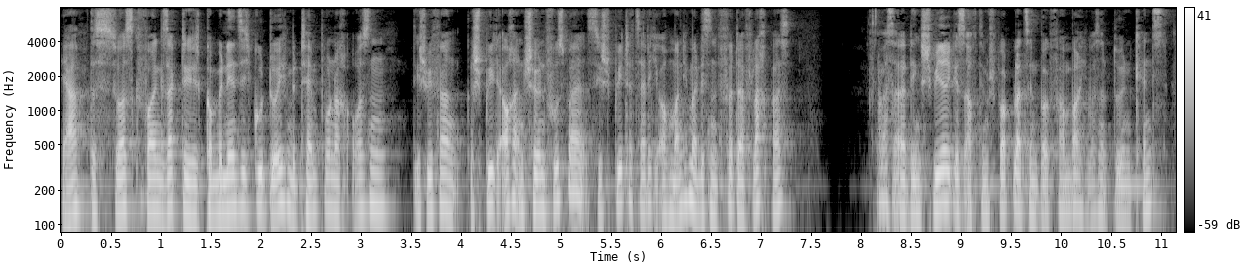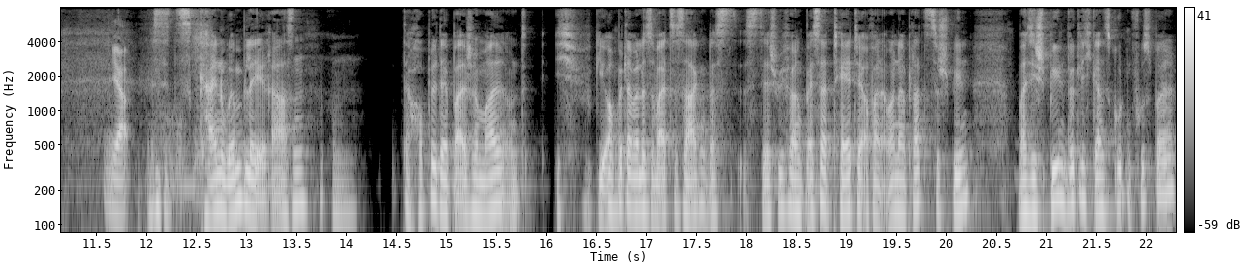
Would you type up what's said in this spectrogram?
Ja, das, du hast vorhin gesagt, die kombinieren sich gut durch mit Tempo nach außen. Die Spielfang spielt auch einen schönen Fußball. Sie spielt tatsächlich auch manchmal diesen vierter Flachpass. Was allerdings schwierig ist auf dem Sportplatz in Burg Farmbach. Ich weiß nicht, ob du ihn kennst. Ja. Es ist jetzt kein Wembley-Rasen. Da hoppelt der Ball schon mal und ich gehe auch mittlerweile so weit zu sagen, dass es der Spielfang besser täte, auf einem anderen Platz zu spielen, weil sie spielen wirklich ganz guten Fußball,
